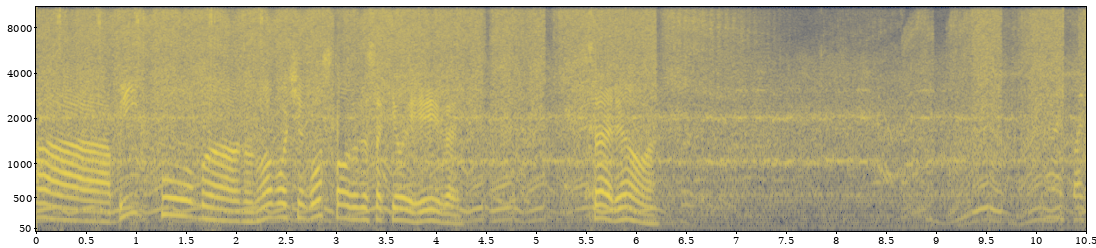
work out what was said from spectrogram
Ah, brincou, mano. Numa voltinha gostosa dessa aqui eu errei, velho. Sério, mano. Ai, pode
